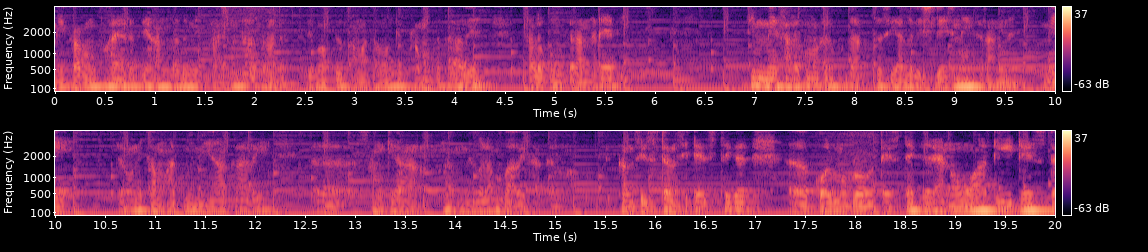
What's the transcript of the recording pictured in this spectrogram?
මේ කරුණු පහයකට යහන්ලද මේ ප්‍රශ්නධාතුනට දෙමපියෝ තම තමන්ගේ ප්‍රමුඛතාවය සලකුණු කරන්නට ඇති. ඉතින් මේ සලකුණ කරපු දත්ත සියල්ල විශ්ලේෂණය කරන්න මේ පෙරෝනික මහත්ම මේ ආකාරයේ සංඛ්‍යාන මෙවලම් භාවිතා කරනවා. කන්සිස්ටන්සි ටෙස්ට එක කොල්ම බ්‍රෝ ටෙස්ට එක ANOVA test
